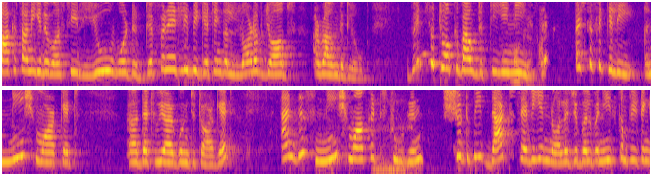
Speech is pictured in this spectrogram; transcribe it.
Pakistani universities, you would definitely be getting a lot of jobs around the globe. When you talk about the TNEs, specifically a niche market should be the eligible one has completing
